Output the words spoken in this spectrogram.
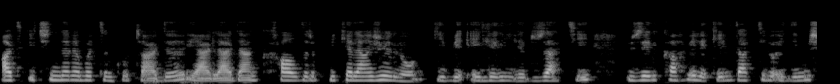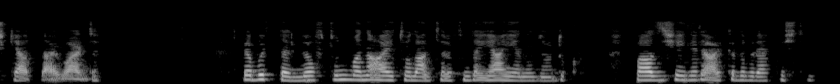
Artık içinde Robert'ın kurtardığı, yerlerden kaldırıp Michelangelo gibi elleriyle düzelttiği, üzeri kahve lekeli daktilo edilmiş kağıtlar vardı. Robert'la Loft'un bana ait olan tarafında yan yana durduk. Bazı şeyleri arkada bırakmıştım.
